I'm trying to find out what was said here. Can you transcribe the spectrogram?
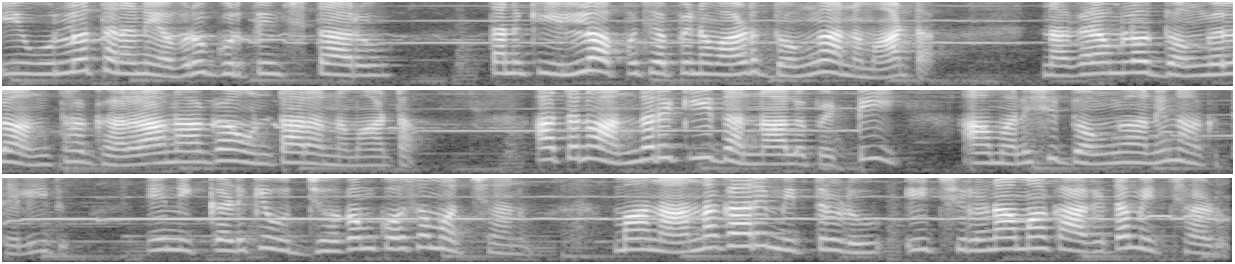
ఈ ఊళ్ళో తనని ఎవరు గుర్తించుతారు? తనకి ఇల్లు అప్పచెప్పినవాడు దొంగ అన్నమాట. నగరంలో దొంగలు అంతా ఘరానాగా ఉంటారన్నమాట. అతను అందరికీ దన్నాలు పెట్టి ఆ మనిషి దొంగ అని నాకు తెలీదు. నేను ఇక్కడికి ఉద్యోగం కోసం వచ్చాను. మా నాన్నగారి మిత్రుడు ఈ చిరునామా కాగితం ఇచ్చాడు.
